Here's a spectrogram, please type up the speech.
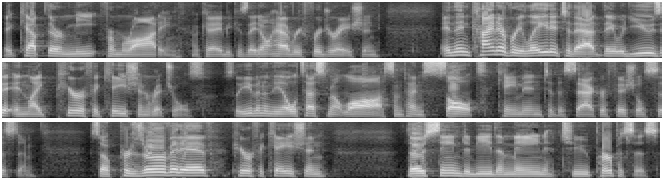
It kept their meat from rotting, okay, because they don't have refrigeration. And then, kind of related to that, they would use it in like purification rituals. So, even in the Old Testament law, sometimes salt came into the sacrificial system. So, preservative, purification, those seem to be the main two purposes.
